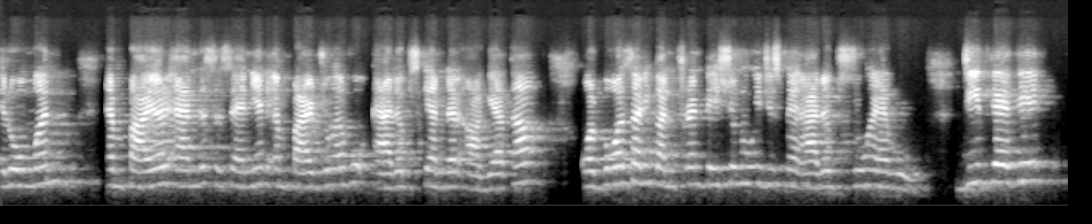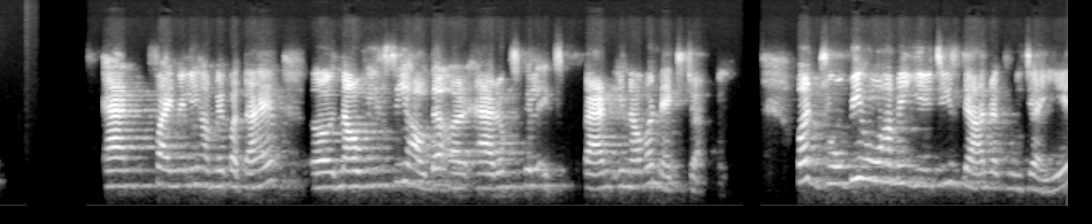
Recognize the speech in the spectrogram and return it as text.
Roman empire and the Sasanian empire जो है वो अरब्स के अंदर आ गया था और बहुत सारी कन्फ्रंटेशन हुई जिसमें अरब्स जो है वो जीत गए थे। एंड फाइनली हमें पता है now we see how the Arabs will expand in our next chapter पर जो भी हो, हमें ये चीज़ ध्यान रखनी चाहिए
